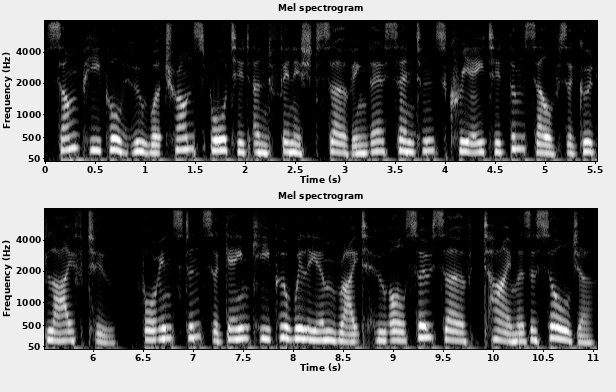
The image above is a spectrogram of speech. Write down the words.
Some people who were transported and finished serving their sentence created themselves a good life too. For instance a gamekeeper William Wright who also served time as a soldier,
